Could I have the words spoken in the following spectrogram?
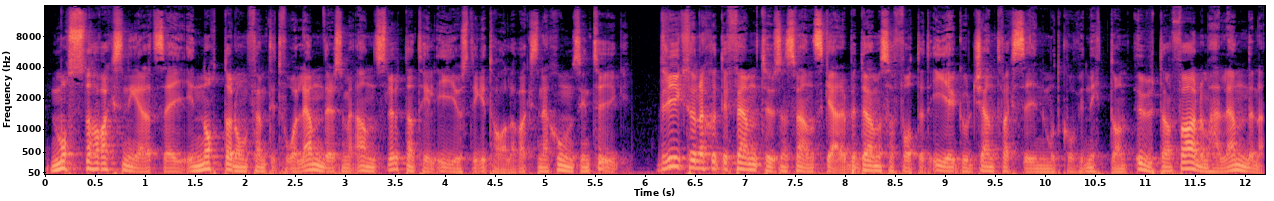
måste ha vaccinerat sig i något av de 52 länder som är anslutna till EUs digitala vaccinationsintyg. Drygt 175 000 svenskar bedöms ha fått ett EU-godkänt vaccin mot covid-19 utanför de här länderna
